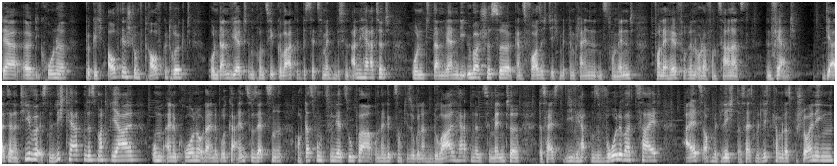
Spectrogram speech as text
der, äh, die Krone wirklich auf den Stumpf draufgedrückt und dann wird im Prinzip gewartet, bis der Zement ein bisschen anhärtet und dann werden die Überschüsse ganz vorsichtig mit einem kleinen Instrument von der Helferin oder vom Zahnarzt entfernt. Die Alternative ist ein lichthärtendes Material, um eine Krone oder eine Brücke einzusetzen. Auch das funktioniert super. Und dann gibt es noch die sogenannten dual härtenden Zemente. Das heißt, die härten sowohl über Zeit als auch mit Licht. Das heißt, mit Licht kann man das beschleunigen,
